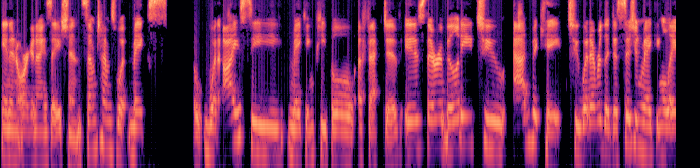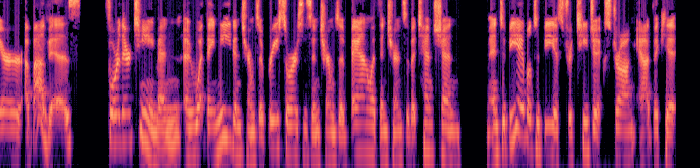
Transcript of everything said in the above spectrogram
in an organization, sometimes what makes what I see making people effective is their ability to advocate to whatever the decision making layer above is for their team and, and what they need in terms of resources, in terms of bandwidth, in terms of attention, and to be able to be a strategic, strong advocate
